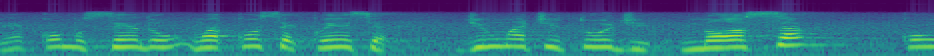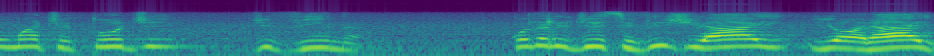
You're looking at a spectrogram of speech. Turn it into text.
né, como sendo uma consequência de uma atitude nossa com uma atitude divina. Quando ele disse vigiai e orai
